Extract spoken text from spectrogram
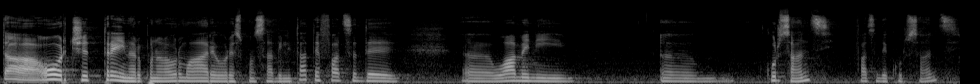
da, orice trainer până la urmă are o responsabilitate față de uh, oamenii uh, cursanți, față de cursanți,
